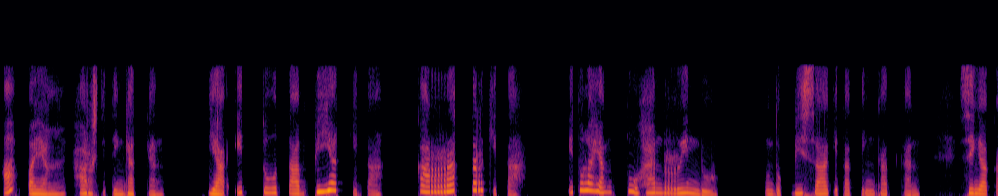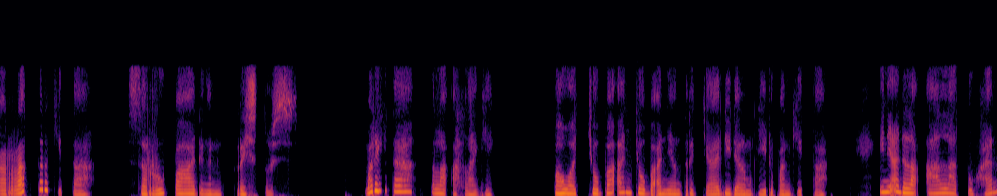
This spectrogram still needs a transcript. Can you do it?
apa yang harus ditingkatkan? Yaitu tabiat kita, karakter kita. Itulah yang Tuhan rindu untuk bisa kita tingkatkan sehingga karakter kita serupa dengan Kristus. Mari kita telaah lagi bahwa cobaan-cobaan yang terjadi dalam kehidupan kita ini adalah alat Tuhan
